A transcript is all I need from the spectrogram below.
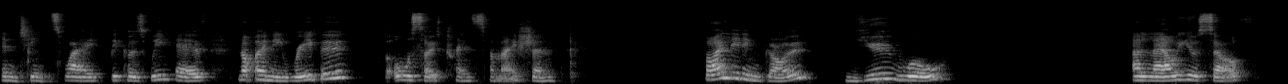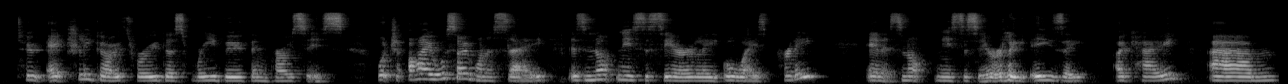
intense way because we have not only rebirth but also transformation. By letting go, you will allow yourself to actually go through this rebirthing process, which I also want to say is not necessarily always pretty and it's not necessarily easy okay? Um,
